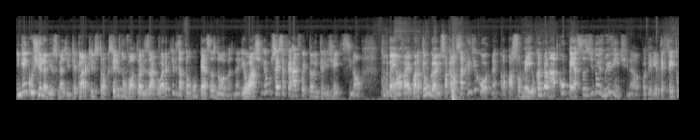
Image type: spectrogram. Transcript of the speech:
ninguém, cochila, nisso, né, gente? É claro que eles trocam. Se eles não vão atualizar agora, é porque eles já estão com peças novas, né? Eu acho, eu não sei se a Ferrari foi tão inteligente assim, não. Tudo bem, ela vai agora ter um ganho, só que ela sacrificou, né? Ela passou meio campeonato com peças de 2020, né? Ela poderia ter feito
